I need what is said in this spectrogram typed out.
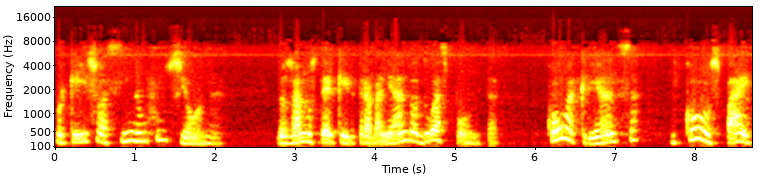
porque isso assim não funciona. Nós vamos ter que ir trabalhando a duas pontas, com a criança e com os pais,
